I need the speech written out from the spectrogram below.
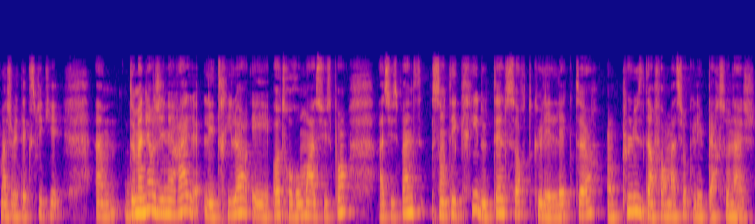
Bah, je vais t'expliquer. de manière générale, les thrillers et autres romans à, à suspense sont écrits de telle sorte que les lecteurs ont plus d'informations que les personnages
